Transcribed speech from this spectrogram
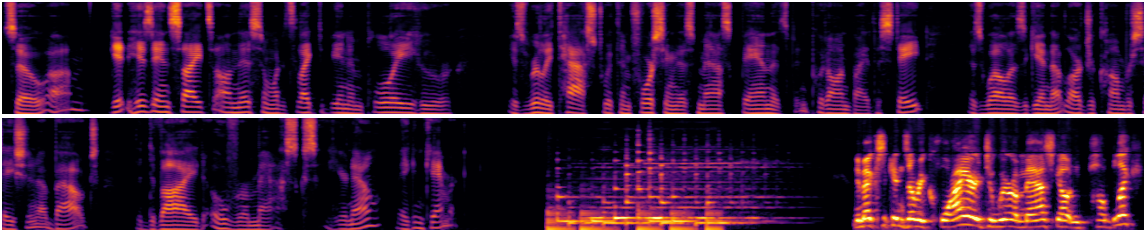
So, um, get his insights on this and what it's like to be an employee who is really tasked with enforcing this mask ban that's been put on by the state, as well as, again, that larger conversation about the divide over masks. Here now, Megan Kamerick. New Mexicans are required to wear a mask out in public,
